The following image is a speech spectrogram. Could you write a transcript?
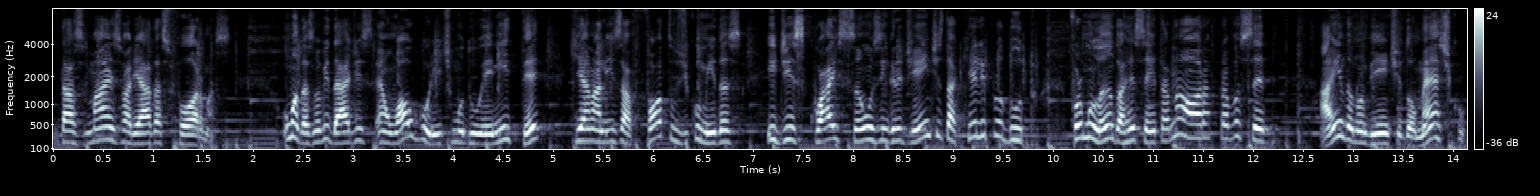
das mais variadas formas. Uma das novidades é um algoritmo do MIT que analisa fotos de comidas e diz quais são os ingredientes daquele produto, formulando a receita na hora para você. Ainda no ambiente doméstico,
